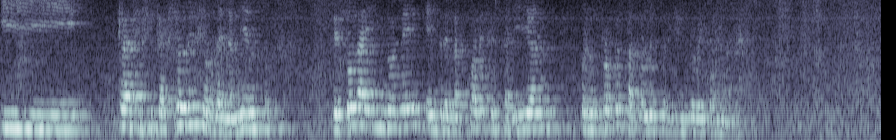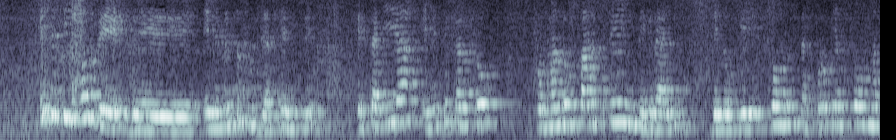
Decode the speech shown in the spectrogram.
y clasificaciones y ordenamientos de toda índole, entre las cuales estarían pues, los propios patrones, por ejemplo, de conducta. Este tipo de, de elemento subyacente estaría, en este caso, formando parte integral de lo que son las propias formas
